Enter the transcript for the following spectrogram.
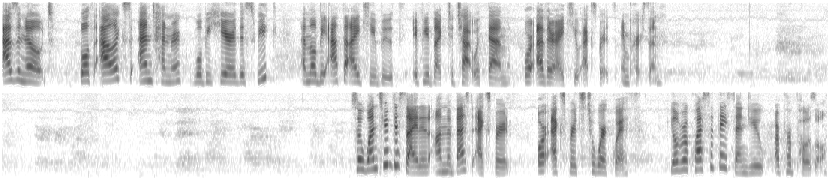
As a note, both Alex and Henrik will be here this week, and they'll be at the IQ booth if you'd like to chat with them or other IQ experts in person. So once you've decided on the best expert or experts to work with, you'll request that they send you a proposal.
